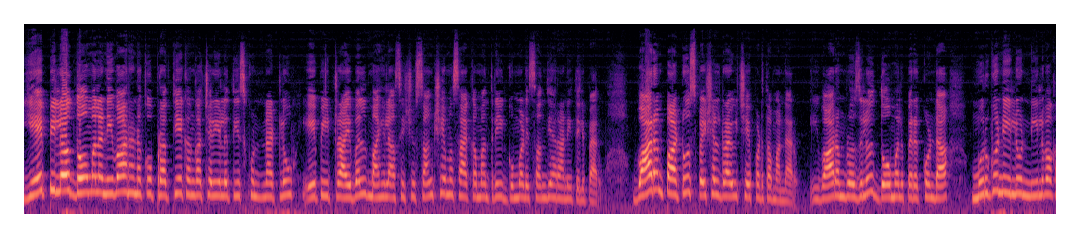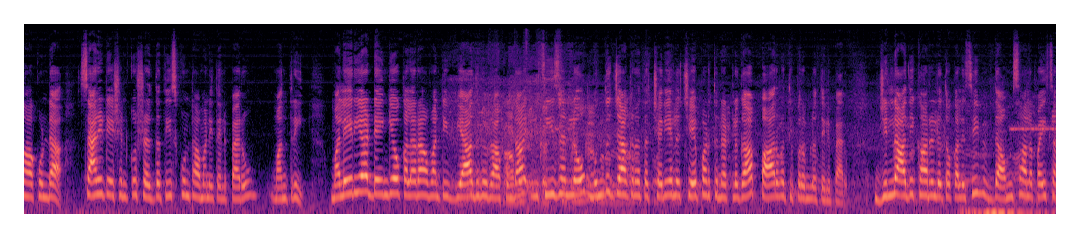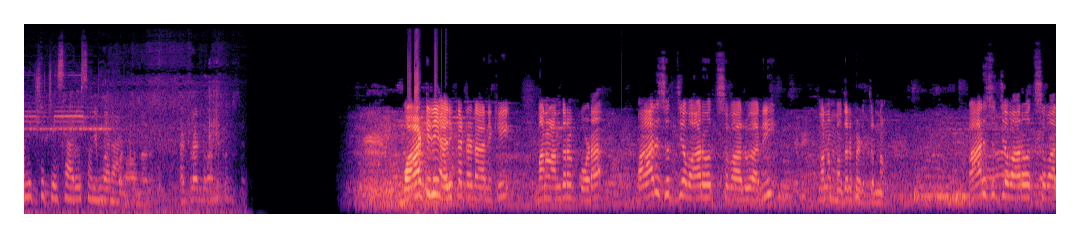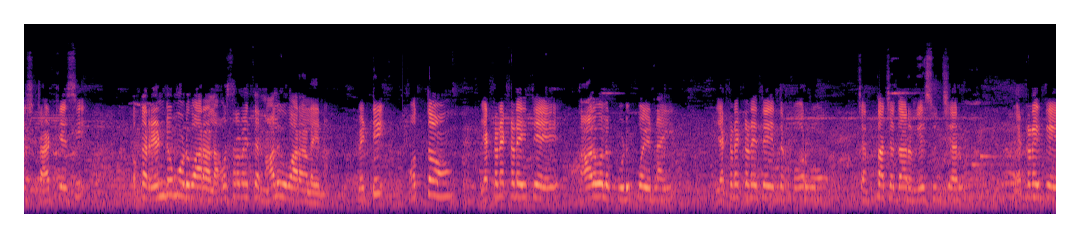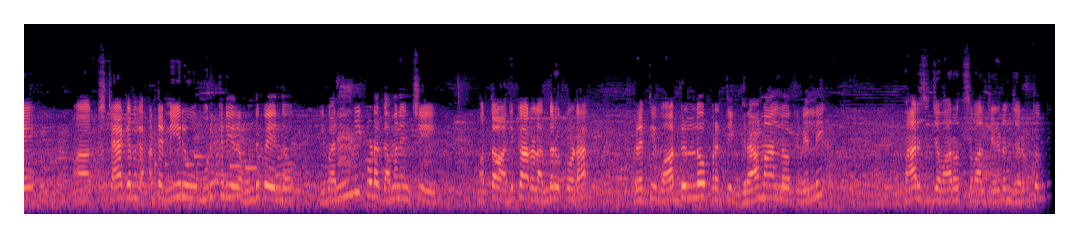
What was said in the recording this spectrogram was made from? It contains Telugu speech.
ఏపీలో దోమల నివారణకు ప్రత్యేకంగా చర్యలు తీసుకుంటున్నట్లు ఏపీ ట్రైబల్ మహిళా శిశు సంక్షేమ శాఖ మంత్రి గుమ్మడి సంధ్యారాణి తెలిపారు. వారం పాటు స్పెషల్ డ్రైవ్ చేపడతామన్నారు. ఈ వారం రోజులు దోమలు పెరగకుండా మురుగునీళ్ళు నిల్వ కాకుండా శానిటేషన్కు శ్రద్ధ తీసుకుంటామని తెలిపారు. మంత్రి మలేరియా డెంగ్యూ కలరా వంటి వ్యాధులు రాకుండా ఈ సీజన్లో ముందు జాగ్రత్త చర్యలు చేపడుతున్నట్లుగా పార్వతీపురంలో తెలిపారు. జిల్లా అధికారులతో కలిసి వివిధ అంశాలపై సమీక్ష చేశారు సంధ్యారాణి. వాటిని అరికట్టడానికి మనం అందరం కూడా పారిశుద్ధ్య వారోత్సవాలు అని మనం మొదలు పెడుతున్నాం. పారిశుద్ధ్య వారోత్సవాలు స్టార్ట్ చేసి ఒక రెండు మూడు వారాలు అవసరమైతే నాలుగు వారాలైనా పెట్టి మొత్తం ఎక్కడెక్కడైతే కాలువలు కూడిపోయి ఉన్నాయి ఎక్కడెక్కడైతే ఇంత పూర్వం చెత్త చెదారం వేసి ఉంచారు ఎక్కడైతే స్టాగన్గా అంటే నీరు మురికి నీరు ఉండిపోయిందో ఇవన్నీ కూడా గమనించి మొత్తం అధికారులందరూ కూడా ప్రతి వార్డుల్లో ప్రతి గ్రామాల్లోకి వెళ్ళి పారిశుధ్య వారోత్సవాలు చేయడం జరుగుతుంది.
